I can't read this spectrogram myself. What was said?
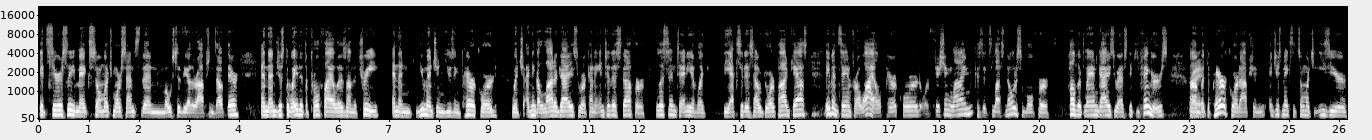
it seriously makes so much more sense than most of the other options out there. And then just the way that the profile is on the tree. And then you mentioned using paracord, which I think a lot of guys who are kind of into this stuff or listen to any of like the Exodus Outdoor podcast, they've been saying for a while paracord or fishing line because it's less noticeable for public land guys who have sticky fingers. Um, right. But the paracord option, it just makes it so much easier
